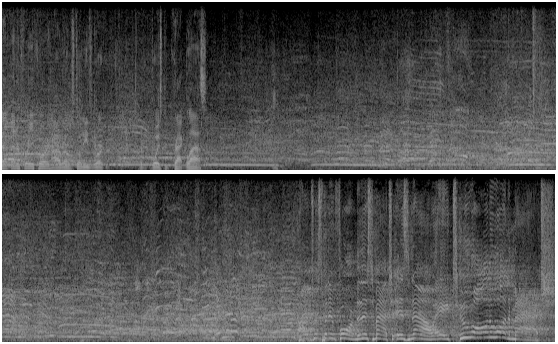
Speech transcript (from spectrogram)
that better for you, Corey? Uh, Rome still needs work. That voice could crack glass. I have just been informed that this match is now a two-on-one match.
